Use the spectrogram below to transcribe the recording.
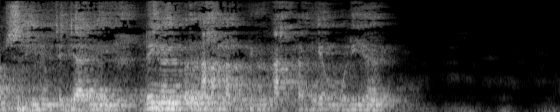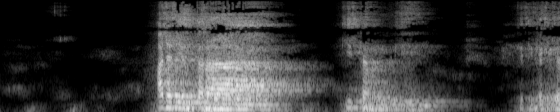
muslim yang sejati dengan berakhlak dengan akhlak yang mulia. Ada di antara kita mungkin ketika kita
